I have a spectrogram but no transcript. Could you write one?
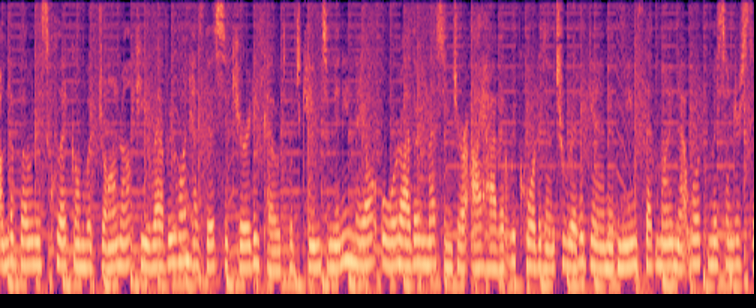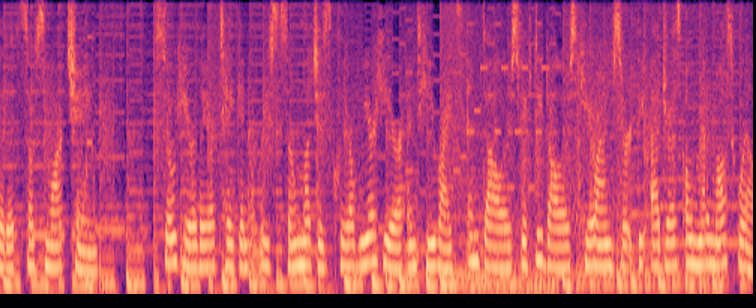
on the bonus click on withdraw now here. Everyone has this security code which came to mini mail or other messenger. I have it recorded enter it again. It means that my network misunderstood it so smart chain. So here they are taken. At least so much is clear. We are here and he writes in dollars $50 here I insert the address. Oh MetaMask will,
